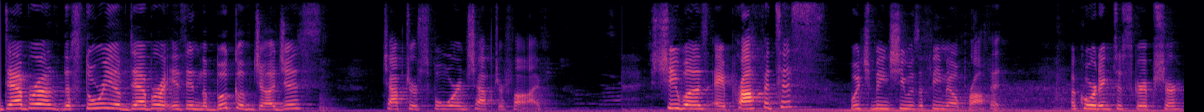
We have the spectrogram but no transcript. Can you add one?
Deborah, the story of Deborah is in the book of Judges, chapters 4 and chapter 5. She was a prophetess, which means she was a female prophet, according to scripture.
